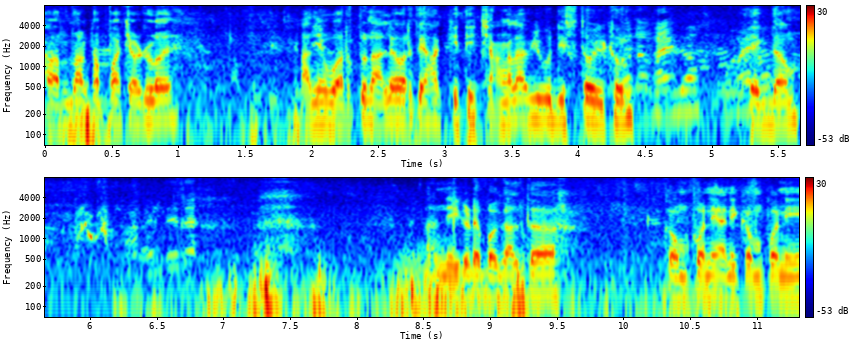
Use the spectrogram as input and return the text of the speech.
अर्धा टप्पा चढलो आहे आणि वरतून आल्यावरती हा किती चांगला व्ह्यू दिसतो इथून. एकदम. आणि इकडे बघाल तर कंपनी आणि कंपनी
